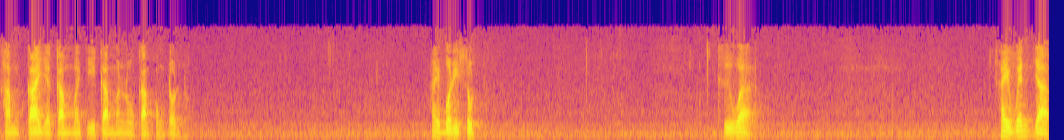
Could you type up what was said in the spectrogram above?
ทำกายกรรมวจีกรรมมโนกรรมของตน ให้บริสุทธิ์ คือว่า ให้เว้นจาก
